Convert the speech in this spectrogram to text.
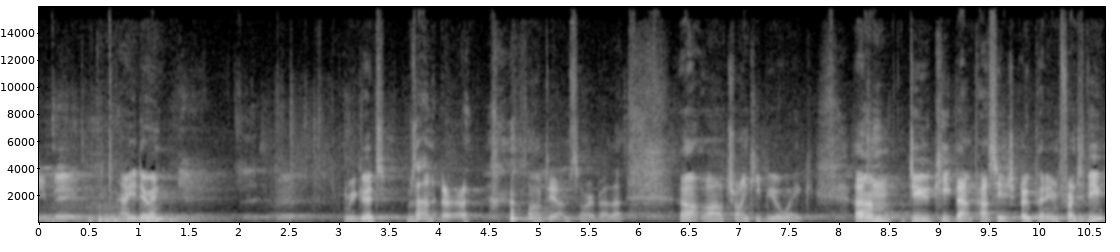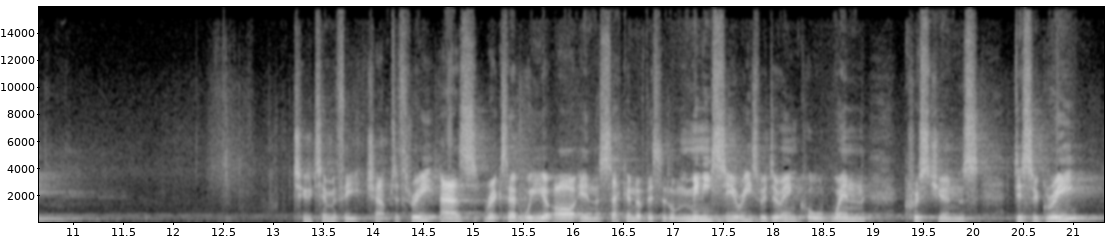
Evening. How you doing? are We good? Was that an uh? oh dear, I'm sorry about that. Uh, I'll try and keep you awake. Um, do keep that passage open in front of you. 2 Timothy chapter 3. As Rick said, we are in the second of this little mini series we're doing called When Christians Disagree.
